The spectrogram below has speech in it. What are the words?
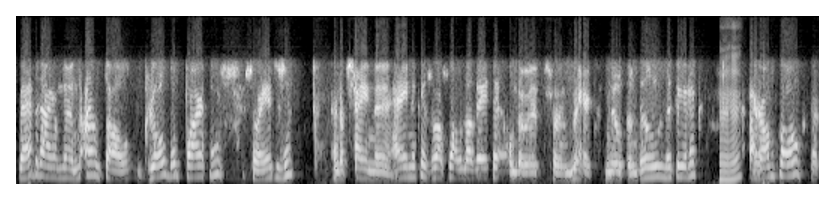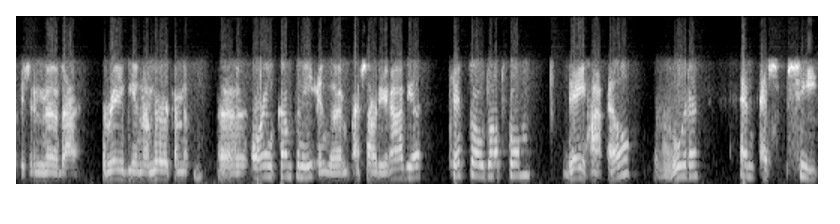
we hebben daar een, een, aantal global partners, zo heten ze. En dat zijn Heineken, zoals we allemaal weten, onder het merk 0.0 natuurlijk. Mm-hmm. Aramco, dat is een de Arabian American Oil Company in Saudi-Arabië. Crypto.com, DHL, vervoerder, MSC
